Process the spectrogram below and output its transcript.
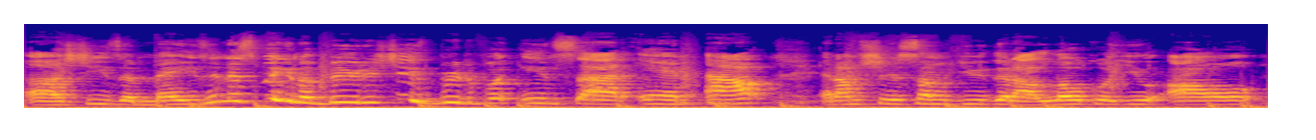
Uh, she's amazing. And speaking of beauty, she's beautiful inside and out. And I'm sure some of you that are local, you all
